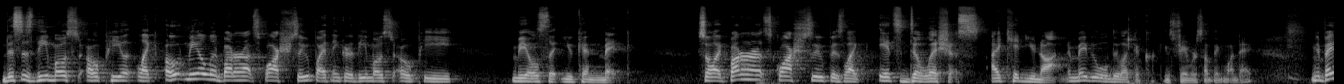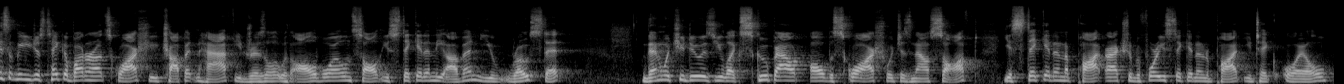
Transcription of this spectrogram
This is the most OP, like oatmeal and butternut squash soup, I think are the most OP meals that you can make. So, like, butternut squash soup is like, it's delicious. I kid you not. And maybe we'll do like a cooking stream or something one day. And basically, you just take a butternut squash, you chop it in half, you drizzle it with olive oil and salt, you stick it in the oven, you roast it. Then, what you do is you like scoop out all the squash, which is now soft, you stick it in a pot, or actually, before you stick it in a pot, you take oil,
